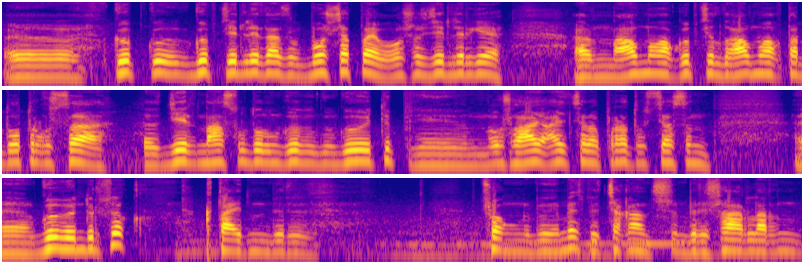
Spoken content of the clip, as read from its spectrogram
көп көп жерлерде азыр бош жатпайбы. Ошол жерлерге алма көп жылдык алма бактарды отыргузса жердин асылдуулугун көбөйтүп ошо айыл чарба продукциясын көп өндүрсөк кытайдын бир чоң эмес бир чакан бир шаарларын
